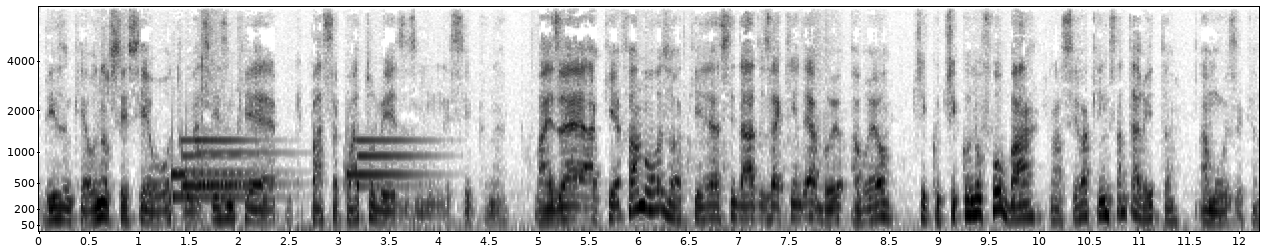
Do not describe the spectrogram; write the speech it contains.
dizem que é, eu não sei se é outro, mas dizem que é porque passa quatro vezes no município, né? Mas é, aqui é famoso, aqui é a cidade do Zequinha de Abreu, Abreu Tico Tico no Fubá, nasceu aqui em Santa Rita, a música.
